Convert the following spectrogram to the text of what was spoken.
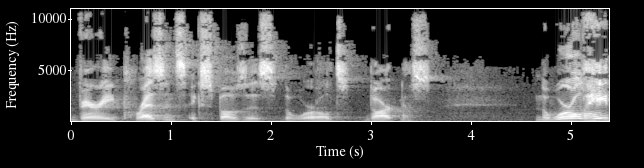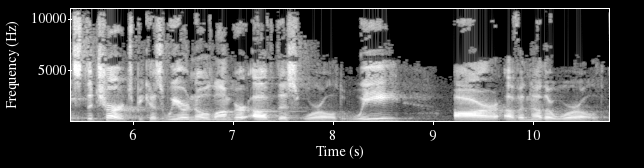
very presence exposes the world's darkness. And the world hates the church because we are no longer of this world. We are of another world.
